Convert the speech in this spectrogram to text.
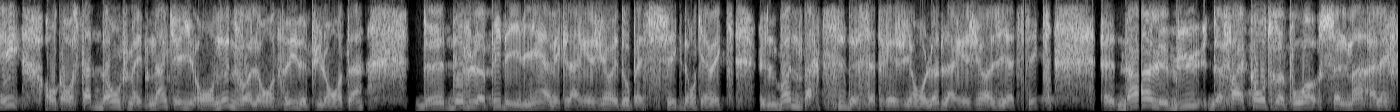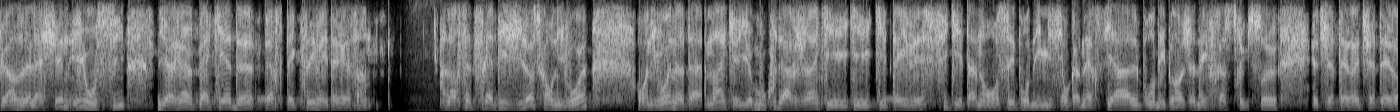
Et on constate donc maintenant qu'on a une volonté depuis longtemps de développer des liens avec la région Indo-Pacifique, donc avec une bonne partie de cette région-là, de la région asiatique, euh, dans le but de faire contrepoids seulement à l'influence de la Chine et aussi, il y aurait un paquet de perspectives intéressantes. Alors, cette stratégie-là, ce qu'on y voit, on y voit notamment qu'il y a beaucoup d'argent qui est, investi, qui est annoncé pour des missions commerciales, pour des projets d'infrastructure, etc., etc.,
